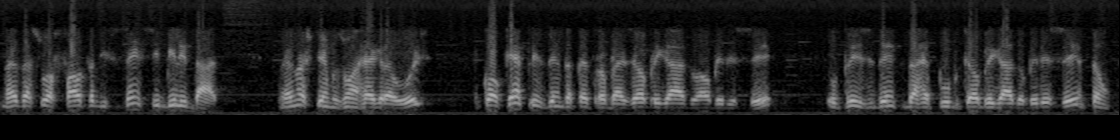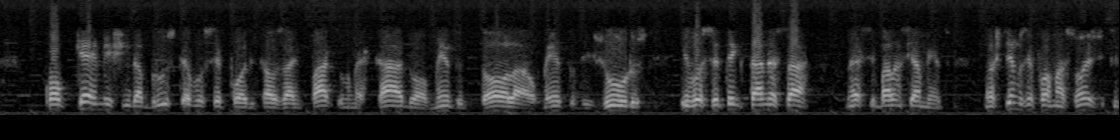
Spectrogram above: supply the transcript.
né, da sua falta de sensibilidade. Né, nós temos uma regra hoje, qualquer presidente da Petrobras é obrigado a obedecer, o presidente da República é obrigado a obedecer, então qualquer mexida brusca você pode causar impacto no mercado, aumento de dólar, aumento de juros, e você tem que estar nessa, nesse balanceamento. Nós temos informações de que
